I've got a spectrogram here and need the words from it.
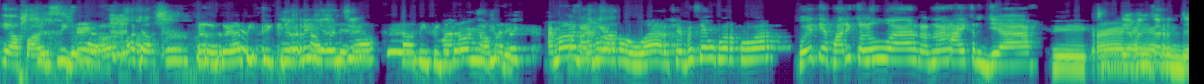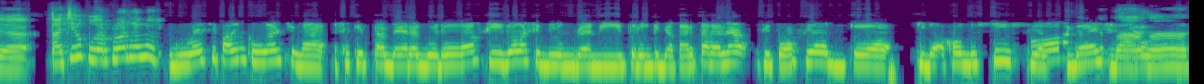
Ya apaan sih gemes Kalau kayak pipi kita Ngeri, sama deh pipi kita sama deh. ngintip? Emang ada yang keluar keluar? Siapa sih yang keluar keluar? Gue tiap hari keluar karena I kerja. Ih keren. Dia kan kerja. Tacil keluar-keluar gak lu? Gue sih paling keluar cuma sekitar daerah gue doang sih. Gue masih belum berani turun ke Jakarta karena situasi lagi kayak tidak kondusif ya Oh, guys. Banget.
